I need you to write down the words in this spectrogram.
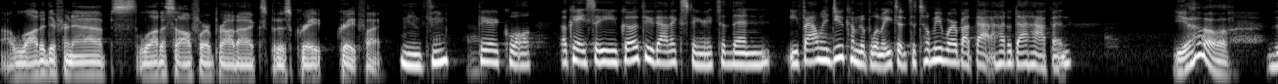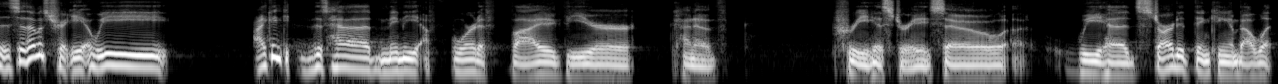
a lot of different apps, a lot of software products, but it was great, great fun. Okay. Very cool. Okay, so you go through that experience and then you finally do come to Bloomington. So tell me more about that. How did that happen? Yeah. So that was tricky. We, I think this had maybe a four to five year kind of prehistory. So uh, we had started thinking about what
